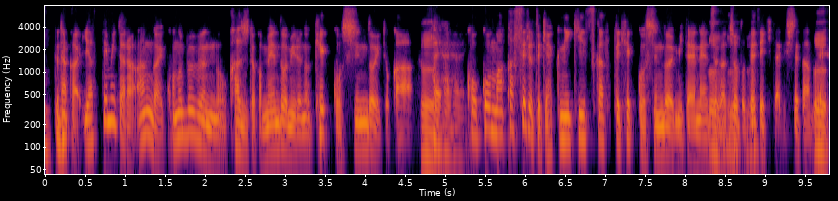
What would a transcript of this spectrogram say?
ん。で、なんかやってみたら案外この部分の家事とか面倒見るの結構しんどいとか、うん。はいはいはい。ここ任せると逆に気使って結構しんどいみたいなやつがちょっと出てきたりしてたんで。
